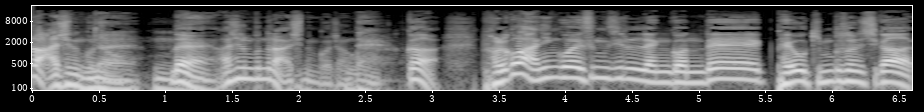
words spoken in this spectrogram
분들은 아시는 거죠. 네. 네. 음. 아시는 분들은 아시는 거죠. 네. 그러니까 별거 아닌 거에 승질을 낸 건데 배우 김부선 씨가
